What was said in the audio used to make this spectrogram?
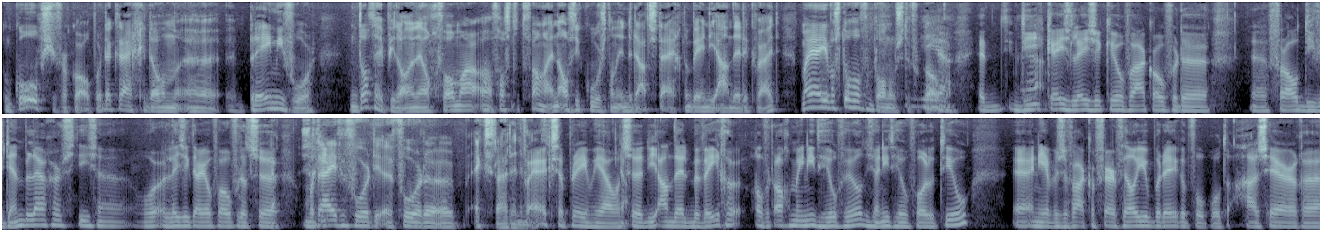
een call-optie verkopen. Daar krijg je dan eh, een premie voor. Dat heb je dan in elk geval maar alvast ontvangen. En als die koers dan inderdaad stijgt, dan ben je die aandelen kwijt. Maar ja, je was toch wel van plan om ze te verkopen. Ja. Ja, die die Ja. case lees ik heel vaak over de, eh, vooral dividendbeleggers. Die ze, hoor- lees ik daar heel veel over dat ze Schrijven voor, de, voor eh, extra voor rendement. extra premie, ja, want Ja. Ze, die aandelen bewegen over het algemeen niet heel veel. Die zijn niet heel volatiel. Eh, en die hebben ze vaak een fair value berekend. Bijvoorbeeld de ASR, eh,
